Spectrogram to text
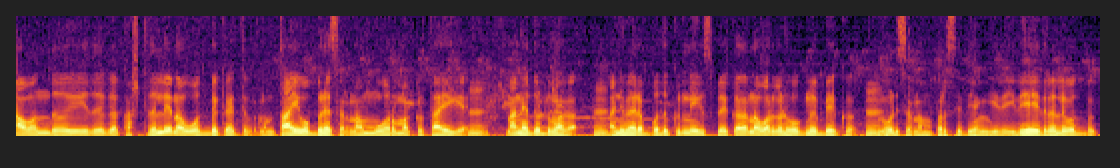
ಆ ಒಂದು ಇದಾಗ ಕಷ್ಟದಲ್ಲಿ ನಾವು ಓದ್ಬೇಕಾಯ್ತು. ನಮ್ಮ ತಾಯಿ ಒಬ್ಬರೇ ಸರ್ ನಾವು ಮೂವರು ಮಕ್ಕಳು ತಾಯಿಗೆ. ನಾನೇ ದೊಡ್ಡ ಮಗ. ಅನಿವಾರ್ಯ ಬದುಕು ನೀಗಿಸ್ಬೇಕಾದ್ರೆ ನಾವು ಹೊರಗಡೆ ಹೋಗ್ಲೇಬೇಕು. ನೋಡಿ ಸರ್ ನಮ್ಮ ಪರಿಸ್ಥಿತಿ ಹೆಂಗಿದೆ. ಇದೇ ಇದರಲ್ಲಿ ಓದ್ಬೇಕು.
